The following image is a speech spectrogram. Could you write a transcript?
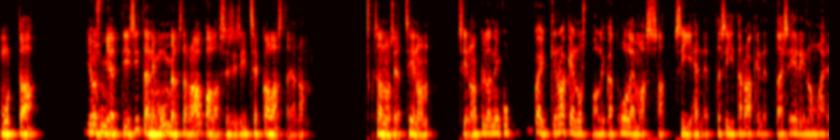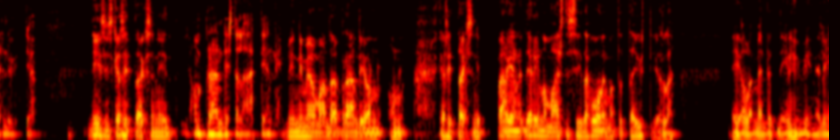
Mutta jos miettii sitä, niin mun mielestä Rapalassa siis itse kalastajana sanoisin, että siinä on, siinä on kyllä niin kuin kaikki rakennuspalikat olemassa siihen, että siitä rakennettaisiin erinomainen yhtiö. Niin siis käsittääkseni... Ihan brändistä lähtien. Niin, niin nimenomaan tämä brändi on, on käsittääkseni pärjännyt erinomaisesti siitä huolimatta, että yhtiöllä ei ole mennyt niin hyvin. Eli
